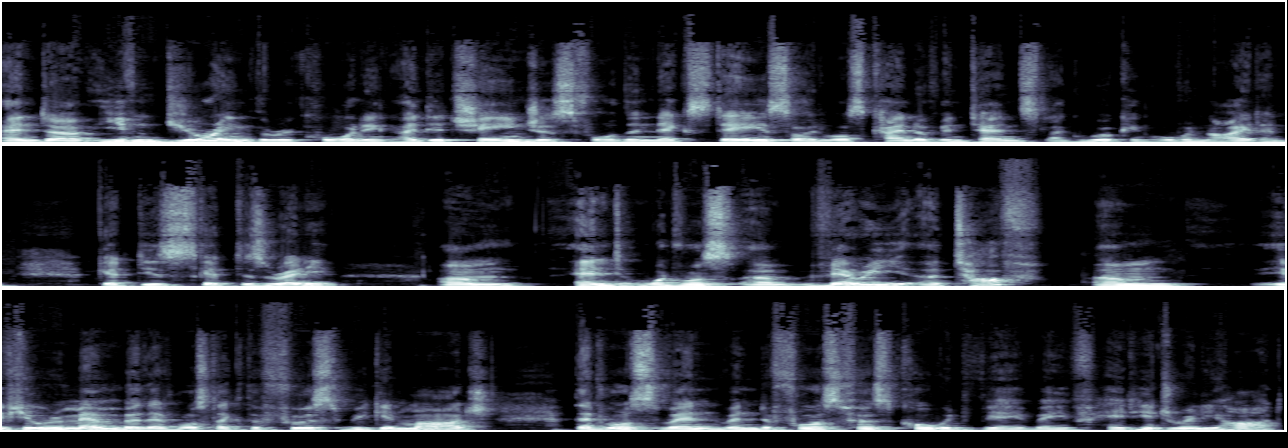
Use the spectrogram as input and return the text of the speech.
And uh, even during the recording, I did changes for the next day, so it was kind of intense, like working overnight and get this get this ready. Um, and what was um, very uh, tough, um, if you remember, that was like the first week in March. That was when when the first first COVID wave, wave hit, hit really hard,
